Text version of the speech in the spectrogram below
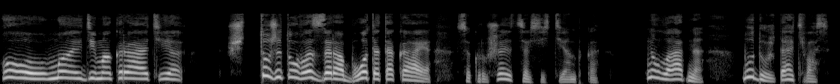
«О, моя демократия! Что же это у вас за работа такая?» — сокрушается ассистентка. «Ну ладно, буду ждать вас.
